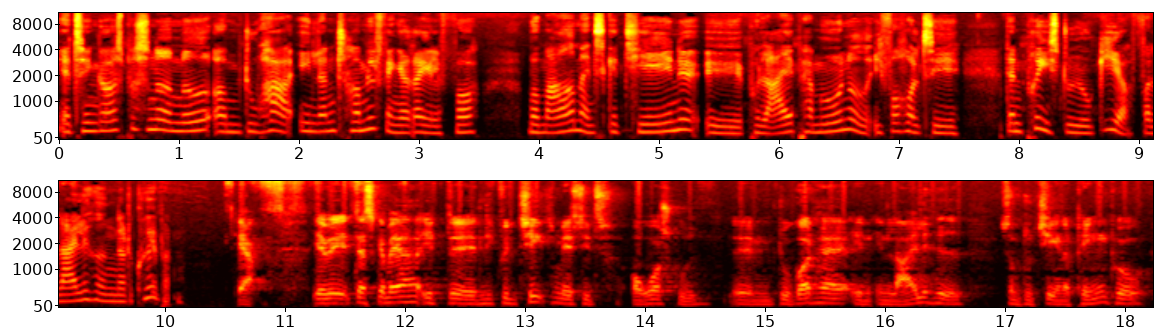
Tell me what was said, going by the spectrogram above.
Jeg tænker også på sådan noget med, om du har en eller anden tommelfingerregel for, hvor meget man skal tjene øh, på leje per måned i forhold til den pris, du jo giver for lejligheden, når du køber den. Ja, jeg vil, der skal være et øh, likviditetsmæssigt overskud. Øhm, du kan godt have en, en lejlighed, som du tjener penge på,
